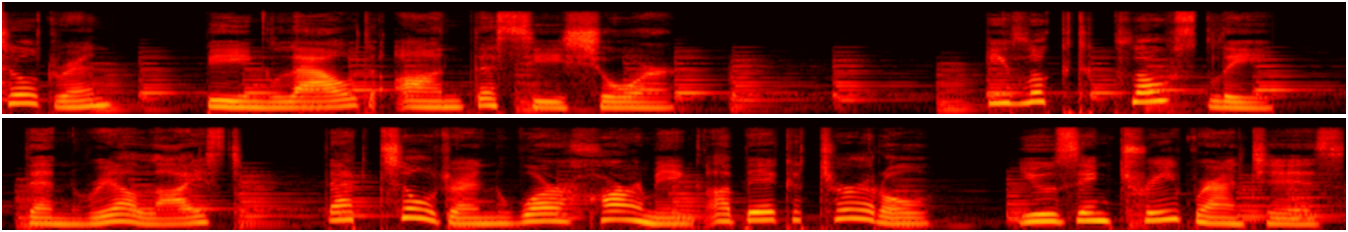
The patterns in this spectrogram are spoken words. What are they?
children being loud on the seashore. He looked closely, then realized that children were harming a big turtle using tree branches.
